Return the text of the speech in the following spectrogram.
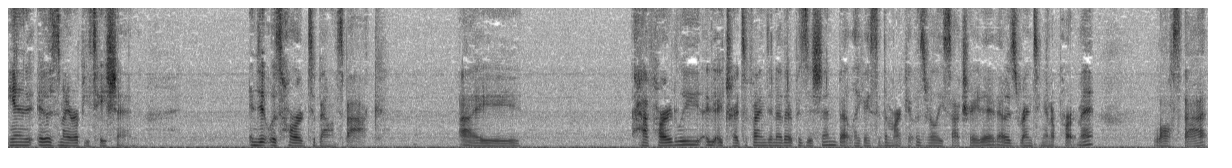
and it was my reputation, and it was hard to bounce back. I half-heartedly I, I tried to find another position, but like I said, the market was really saturated. I was renting an apartment, lost that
